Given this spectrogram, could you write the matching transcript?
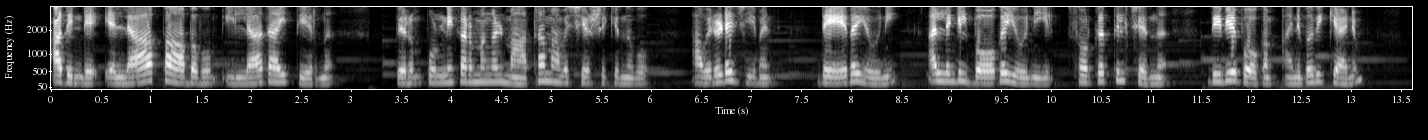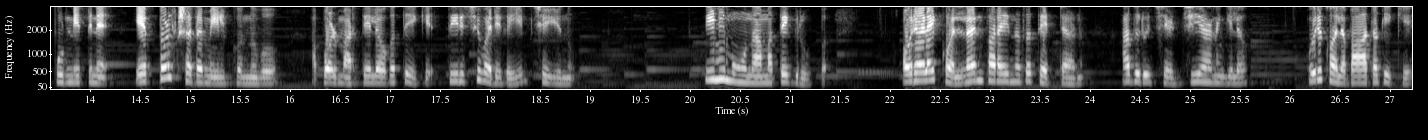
അതിന്റെ എല്ലാ പാപവും ഇല്ലാതായി തീർന്ന് വെറും പുണ്യകർമ്മങ്ങൾ മാത്രം അവശേഷിക്കുന്നുവോ? അവരുടെ ജീവൻ ദേവയോനി അല്ലെങ്കിൽ ഭോഗയോനിയിൽ സ്വർഗത്തിൽ ചെന്ന് ദിവ്യഭോഗം അനുഭവിക്കാനും പുണ്യത്തിന് എപ്പോൾ ക്ഷതമേൽക്കുന്നുവോ? അപ്പോൾ മർത്യലോകത്തേക്ക് തിരിച്ചു വരികയും ചെയ്യുന്നു. ഇനി മൂന്നാമത്തെ ഗ്രൂപ്പ്. ഒരാളെ കൊല്ലാൻ പറയുന്നത് തെറ്റാണ്. അതൊരു ജഡ്ജിയാണെങ്കിലോ? ഒരു കൊലപാതകയ്ക്ക്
